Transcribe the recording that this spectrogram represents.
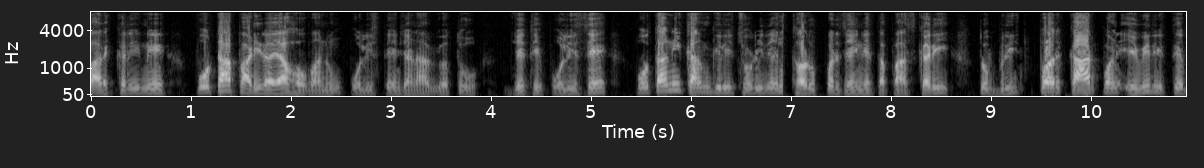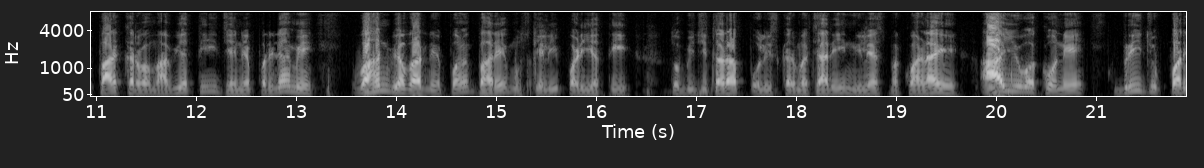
પાર્ક કરીને ફોટા પાડી રહ્યા હોવાનું પોલીસને જણાવ્યું હતું. જેથી પોલીસે પોતાની કામગીરી છોડીને સ્થળ ઉપર જઈને તપાસ કરી તો બ્રિજ પર કાર પણ એવી રીતે પાર્ક કરવામાં આવી હતી જેને પરિણામે વાહન વ્યવહારને પણ ભારે મુશ્કેલી પડી હતી. તો બીજી તરફ પોલીસ કર્મચારી નિલેશ મકવાણાએ આ યુવકોને બ્રિજ ઉપર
